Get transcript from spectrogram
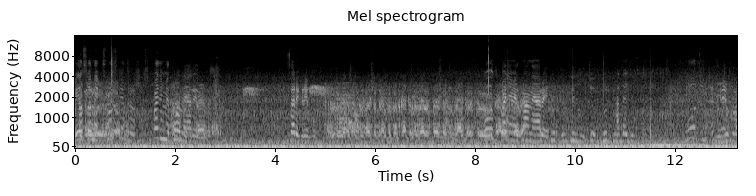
Pilsonības noskaidrošanas. Paņemiet mani arī lūdzu. Es arī gribu. Lūdzu, paņemiet mani arī. Ataidiet. Lūdzu, es gribu.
